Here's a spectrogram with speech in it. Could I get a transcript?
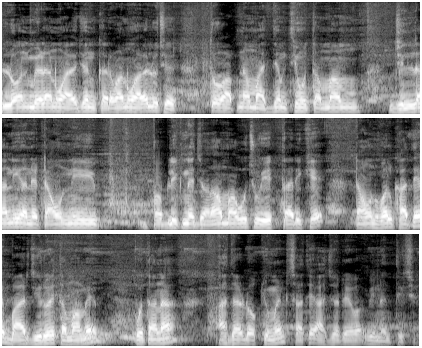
લોન મેળાનું આયોજન કરવાનું આવેલું છે. તો આપના માધ્યમથી હું તમામ જિલ્લાની અને ટાઉનની પબ્લિકને જણાવવા માગું છું. એક તારીખે ટાઉન હોલ ખાતે બાર જીરોએ તમામે પોતાના આધાર ડોક્યુમેન્ટ સાથે હાજર રહેવા વિનંતી છે.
